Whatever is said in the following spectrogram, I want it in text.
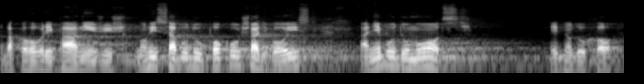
Lebo ako hovorí Pán Ježiš, mnohí sa budú pokúšať vojsť a nebudú môcť. Jednoducho,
